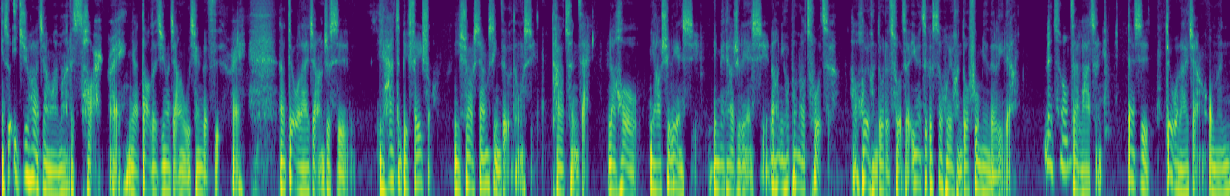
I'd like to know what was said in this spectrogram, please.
你说一句话讲完吗？This hard，right？你看《道德经》讲了五千个字，right？那对我来讲，就是 you have to be faithful，你需要相信这个东西它存在，然后你要去练习，你每天要去练习，然后你会碰到挫折，好，会有很多的挫折，因为这个社会有很多负面的力量，没错，在拉着你。但是对我来讲，我们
